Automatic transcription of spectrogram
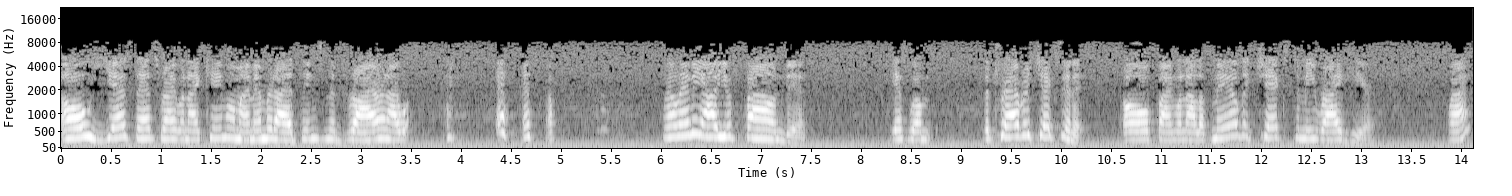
Oh, yes, that's right. When I came home, I remembered I had things in the dryer, and I... well, anyhow, you found it. Yes, well, the traveler's check's in it. Oh, fine. Well, now, look, mail the checks to me right here. What?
